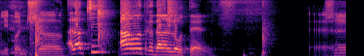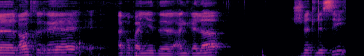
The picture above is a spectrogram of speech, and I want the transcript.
les ponchas. Alors, qui entre dans l'hôtel? Je rentrerai accompagné de Angrella. Je vais te laisser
